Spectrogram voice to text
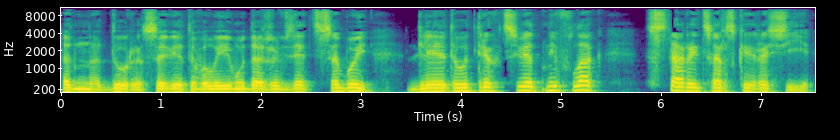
Одна дура советовала ему даже взять с собой для этого трехцветный флаг старой царской России,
